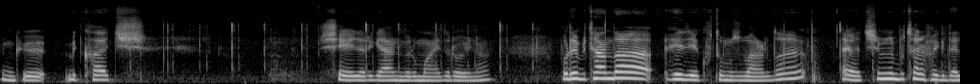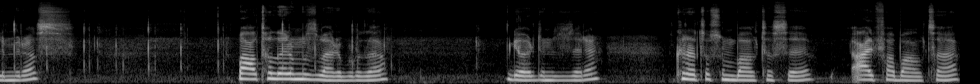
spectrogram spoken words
Çünkü birkaç şeyleri gelmiyorum aydır oyuna. Burada bir tane daha hediye kutumuz vardı. Evet şimdi bu tarafa gidelim biraz. Baltalarımız var burada. Gördüğünüz üzere. Kratos'un baltası, alfa balta,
